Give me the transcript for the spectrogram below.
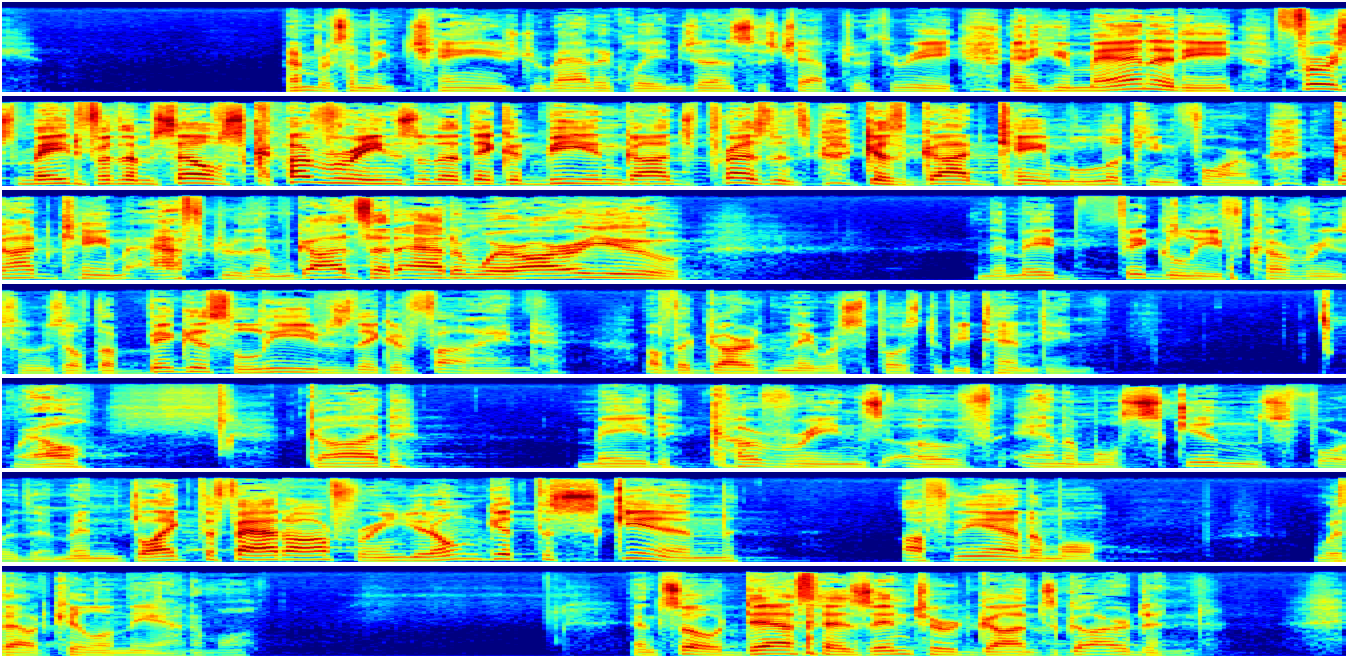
Remember, something changed dramatically in Genesis chapter 3. And humanity first made for themselves coverings so that they could be in God's presence because God came looking for them. God came after them. God said, Adam, where are you? And they made fig leaf coverings for themselves, the biggest leaves they could find of the garden they were supposed to be tending. Well, God made coverings of animal skins for them. And like the fat offering, you don't get the skin off the animal without killing the animal. And so death has entered God's garden.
